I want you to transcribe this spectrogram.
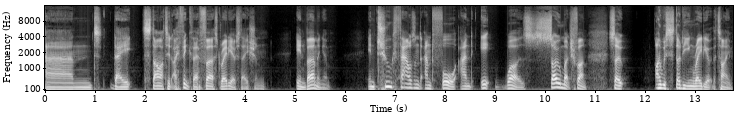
and they started, I think, their first radio station in Birmingham in 2004, and it was so much fun. So I was studying radio at the time.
